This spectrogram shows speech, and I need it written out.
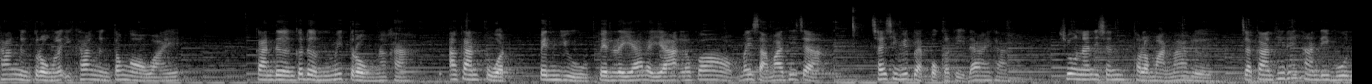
ข้างหนึ่งตรง และอีกข้างหนึ่งต้องงอไว้ การเดินก็เดินไม่ตรงนะคะ อาการปวดเป็นอยู่เป็นระยะระยะแล้วก็ไม่สามารถที่จะใช้ชีวิตแบบปกติได้ค่ะ ช่วงนั้นดิฉันทรมานมากเลย จากการที่ได้ทานดีบูล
